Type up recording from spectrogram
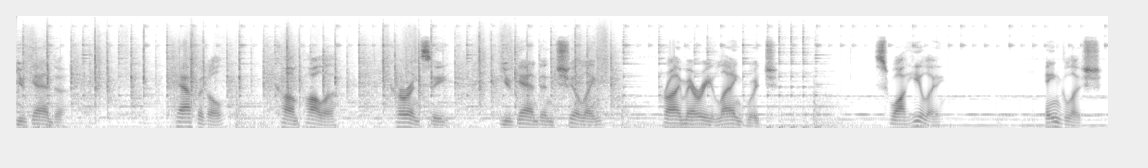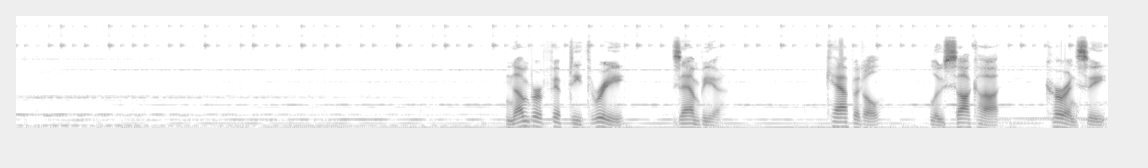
Uganda. Capital, Kampala, Currency, Ugandan shilling, Primary language, Swahili, English. Number 53, Zambia. Capital, Lusaka, Currency,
